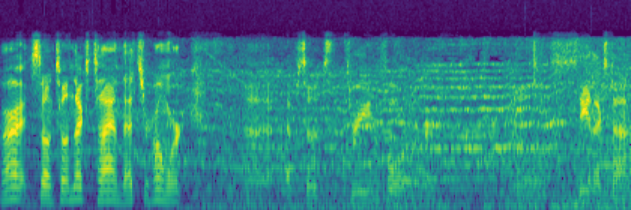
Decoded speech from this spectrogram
All right. So until next time, that's your homework. Uh, episodes three and four. We'll see you next time.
